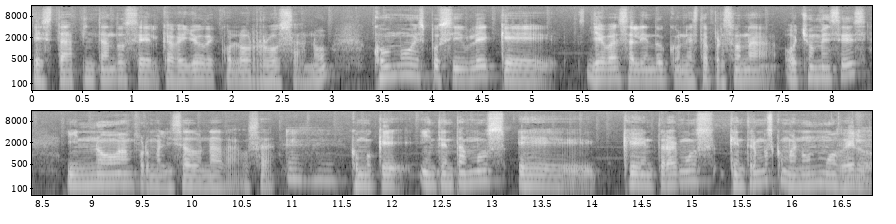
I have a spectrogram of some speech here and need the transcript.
está pintándose el cabello de color rosa, ¿no? ¿Cómo es posible que llevas saliendo con esta persona ocho meses y no han formalizado nada. O sea, uh -huh. como que intentamos eh, que entramos, que entremos como en un modelo.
